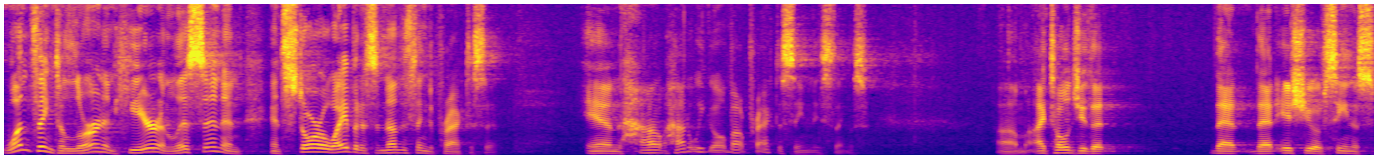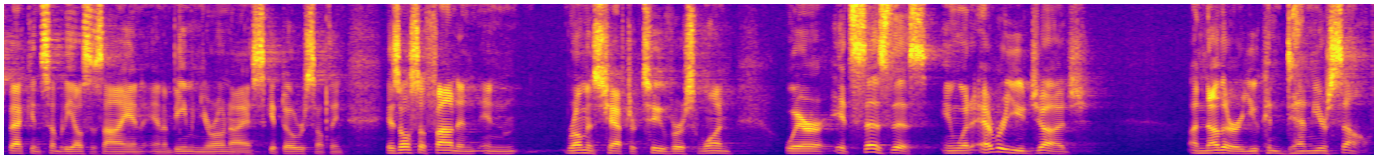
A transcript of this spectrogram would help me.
one thing to learn and hear and listen and, and store away, but it's another thing to practice it. And how, how do we go about practicing these things? Um, I told you that that, that issue of seeing a speck in somebody else's eye and, and a beam in your own eye, I skipped over something, is also found in, in Romans chapter 2, verse 1, where it says this In whatever you judge another, you condemn yourself.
